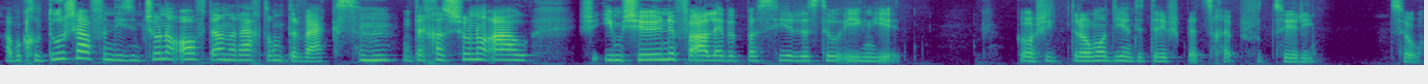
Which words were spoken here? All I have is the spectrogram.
Aber Kulturschaffende sind schon noch oft auch noch recht unterwegs. Mhm. Und dann kann es schon noch auch im schönen Fall eben passieren, dass du irgendwie gehst in die Romandie und dann triffst plötzlich jemanden von Zürich. So.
